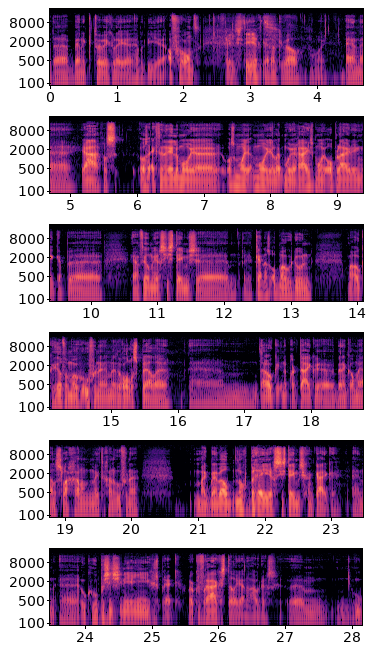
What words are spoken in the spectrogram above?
daar ben ik twee weken geleden heb ik die afgerond. Gefeliciteerd. Ja, dankjewel. Mooi. En ja, het was, was echt een hele mooie, was een mooie, mooie, mooie reis, mooie opleiding. Ik heb ja, veel meer systemische uh, kennis op mogen doen. Maar ook heel veel mogen oefenen met rollenspellen. Um, daar ook in de praktijk uh, ben ik al mee aan de slag gegaan om mee te gaan oefenen. Maar ik ben wel nog breder systemisch gaan kijken. En ook hoe positioneer je in je gesprek? Welke vragen stel je aan ouders? Um, hoe,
